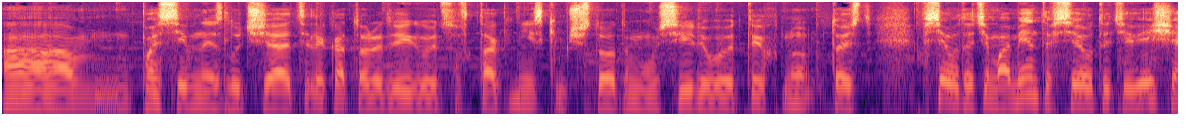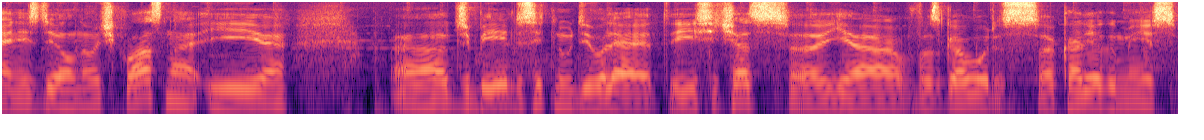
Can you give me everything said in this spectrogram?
А, пассивные излучатели, которые двигаются в так низким частотам и усиливают их. Ну, то есть все вот эти моменты, все вот эти вещи, они сделаны очень классно, и JBL действительно удивляет. И сейчас э, я в разговоре с коллегами из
